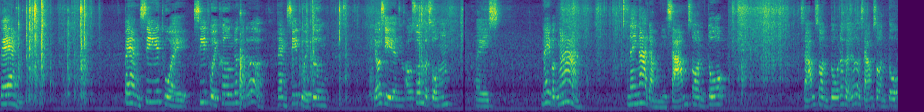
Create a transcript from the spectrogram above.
แป้ง แป้งซี่ถ้วยซี่ถ้วยครึ่งเด้อค่ะเด้อแป้งซี่ถ้วยครึ่งเดี๋ยวเสิเอาส่วนผสมไอ้ในบักง่าในง่าดำนี่สามซ้อนโต๊ะสามซ้อนโต๊ะเด้อค่ะเด้อสามซ้อนโต๊ะ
